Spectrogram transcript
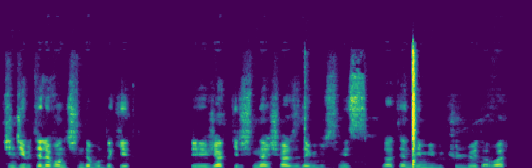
İkinci bir telefon için de buradaki e, jack girişinden şarj edebilirsiniz. Zaten dediğim gibi küllüğü de var.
